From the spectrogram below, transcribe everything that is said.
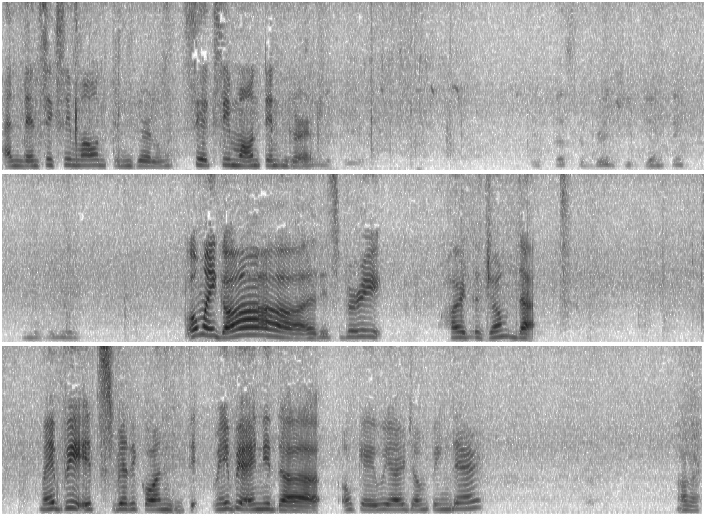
And then sexy mountain girl, sexy mountain girl. That's the bridge she's jumping in the video. Oh my god, it's very hard to jump that. Maybe it's very con. Maybe I need the. Okay, we are jumping there. Okay,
